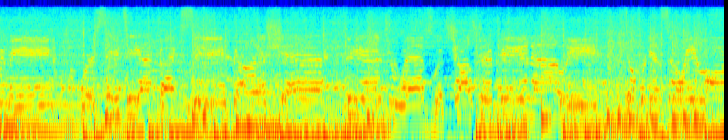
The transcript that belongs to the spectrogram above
and me, we're CTFXC. Gonna share the interwebs with Charles Trippy and Allie. Don't forget Zoey and Mark.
